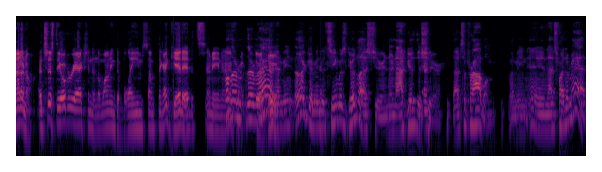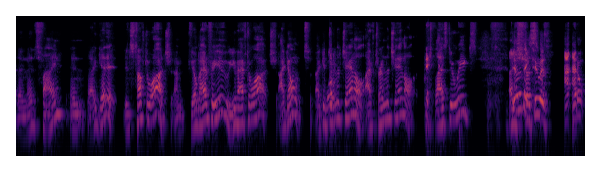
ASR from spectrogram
I don't know. It's just the overreaction and the wanting to blame something. I get it. It's I mean, well, they're they're it mad. I mean, look, I mean, the team was good last year, and they're not good this Yeah. year. That's a problem. I mean, and that's why they're mad, and it's fine. And I get it. It's tough to watch. I feel bad for you. You have to watch. I don't. I can turn the channel. I've turned the channel the last two weeks. I the other thing too is I, I don't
